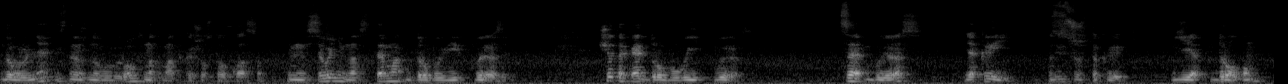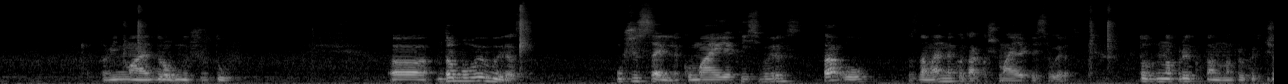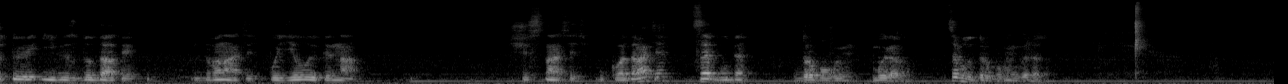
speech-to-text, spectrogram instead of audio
Доброго дня і наш новий урок з математики 6 класу. І на сьогодні в нас тема дробові вирази. Що таке дробовий вираз? Це вираз, який, звісно ж таки, є дробом, то він має дробну черту. Е, дробовий вираз у чисельнику має якийсь вираз, та у знаменнику також має якийсь вираз. Тобто, наприклад, там, наприклад, 4х додати 12 поділити на 16 у квадраті, це буде дробовим виразом. Це буде дробовим виразом.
